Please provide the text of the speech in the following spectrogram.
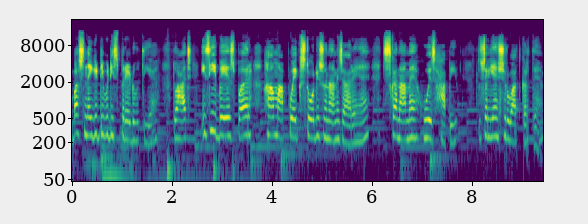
बस नेगेटिविटी स्प्रेड होती है। तो आज इसी बेस पर हम आपको एक स्टोरी सुनाने जा रहे हैं, जिसका नाम है हु इज़ हैप्पी तो चलिए शुरुआत करते हैं।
